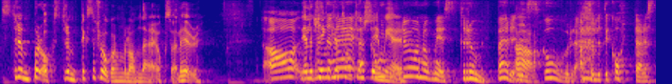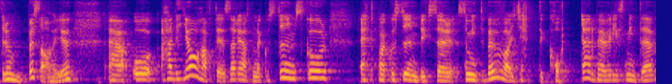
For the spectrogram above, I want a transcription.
Strumpor och strumpbyxor frågar hon väl om där också, eller hur? Ja, Eller lite tänker du att nej, kanske hon- mer- Du har nog mer strumpor Ja. i skor. Alltså lite kortare strumpor sa hon ju. Eh, och hade jag haft det så hade jag haft mina kostymskor, ett par kostymbyxor som inte behöver vara jättekorta. Det behöver liksom inte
